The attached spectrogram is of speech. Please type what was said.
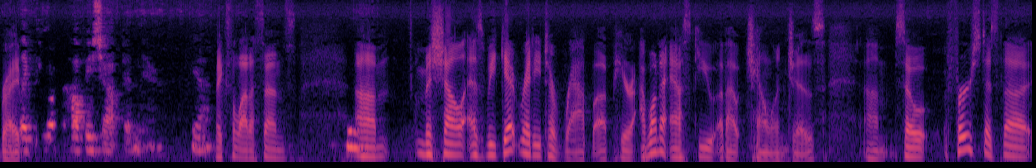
right like a coffee shop in there yeah makes a lot of sense yeah. um, Michelle, as we get ready to wrap up here, I want to ask you about challenges. Um, so, first, as the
